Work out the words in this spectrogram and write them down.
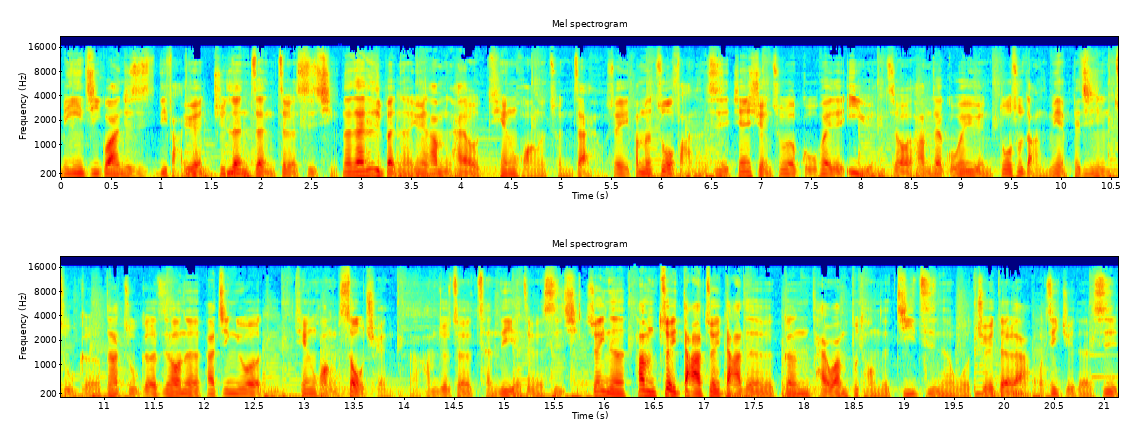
民意机关，就是立法院去认证这个事情。那在日本呢，因为他们还有天皇的存在，所以他们的做法呢是先选出了国会的议员之后，他们在国会议员多数党里面可以进行组阁。那组阁之后呢，他经过天皇授权，然后他们就这成立了这个事情。所以呢，他们最大最大的跟台湾不同的机制呢，我觉得啦，我自己觉得是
